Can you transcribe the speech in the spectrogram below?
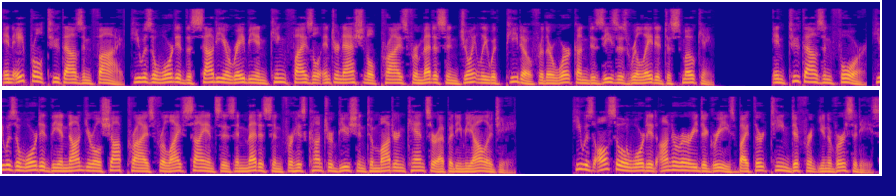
In April 2005, he was awarded the Saudi Arabian King Faisal International Prize for Medicine jointly with Peto for their work on diseases related to smoking. In 2004, he was awarded the inaugural Shaw Prize for Life Sciences and Medicine for his contribution to modern cancer epidemiology. He was also awarded honorary degrees by 13 different universities.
